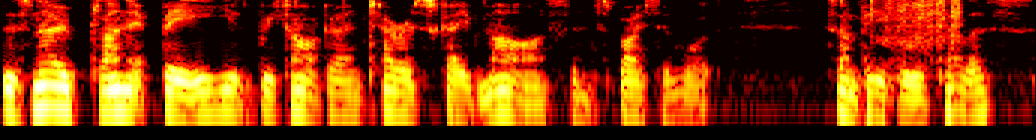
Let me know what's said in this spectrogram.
There's no planet B. We can't go and terrascape Mars in spite of what some people would tell us.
